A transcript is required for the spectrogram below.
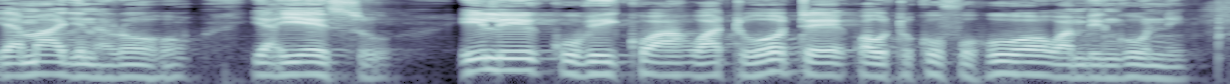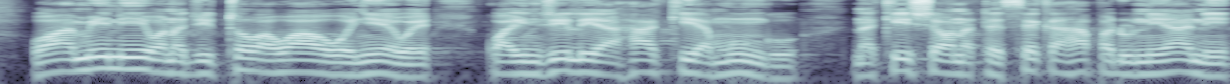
ya maji na roho ya yesu ili kuvikwa watu wote kwa utukufu huo wa mbinguni. Waamini wanajitoa wao wenyewe kwa injili ya haki ya mungu na kisha wanateseka hapa duniani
